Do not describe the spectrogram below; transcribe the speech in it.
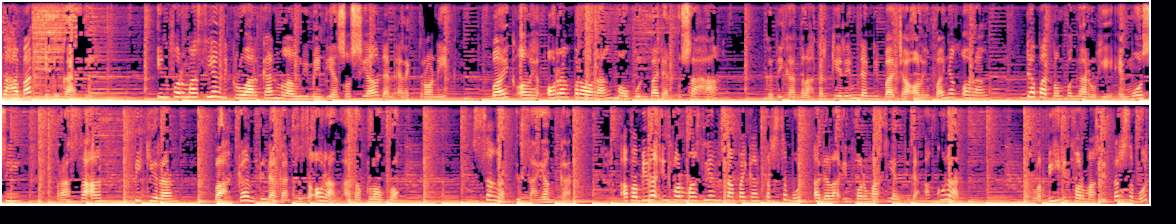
Sahabat edukasi, informasi yang dikeluarkan melalui media sosial dan elektronik, baik oleh orang per orang maupun badan usaha, ketika telah terkirim dan dibaca oleh banyak orang, dapat mempengaruhi emosi, perasaan, pikiran, bahkan tindakan seseorang atau kelompok. Sangat disayangkan apabila informasi yang disampaikan tersebut adalah informasi yang tidak akurat. Terlebih informasi tersebut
